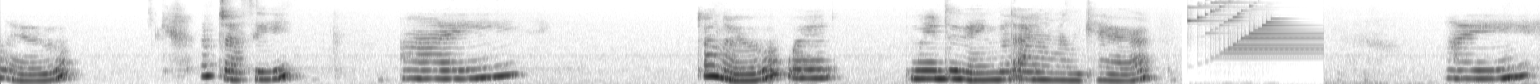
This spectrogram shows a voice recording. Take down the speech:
Hello, I'm Jessie. I don't know what we're doing, but I don't really care. I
